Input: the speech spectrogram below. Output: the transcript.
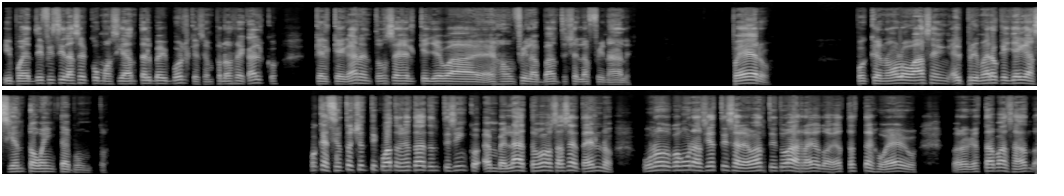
Y pues es difícil hacer como hacía antes el béisbol, que siempre lo recalco, que el que gana entonces es el que lleva el home field advantage en las finales. Pero, porque no lo hacen el primero que llegue a 120 puntos. Porque 184, 175, en verdad, este juego se hace eterno. Uno coge una siesta y se levanta y tú a rayo, todavía está este juego. Pero ¿qué está pasando?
